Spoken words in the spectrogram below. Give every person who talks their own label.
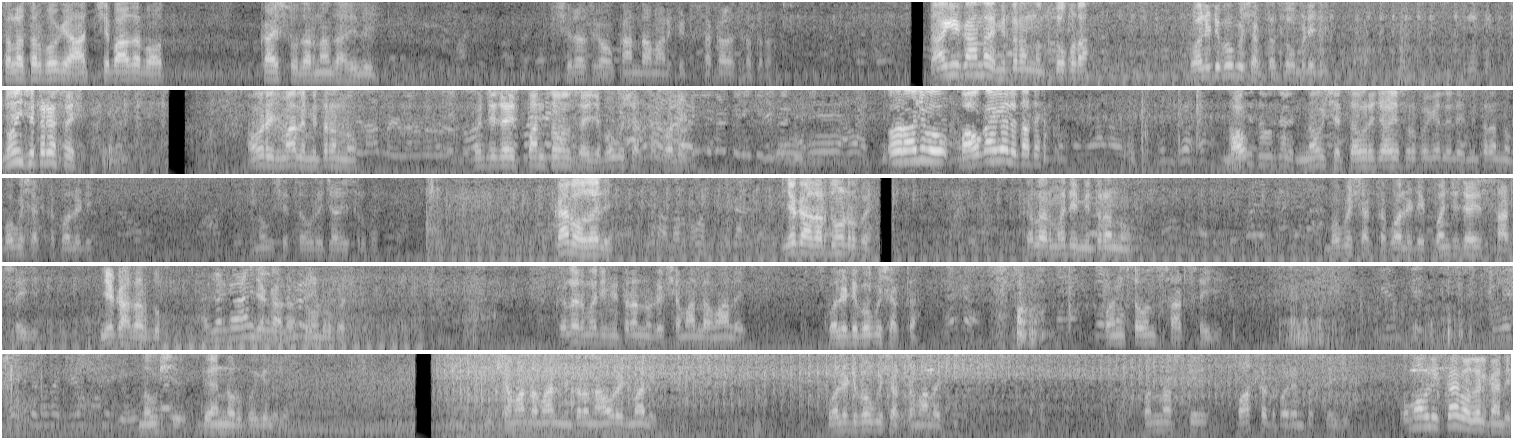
Speaker 1: चला तर बघूया आजचे बाजारभाव काय सुधारणा झालेली. शिरसगाव कांदा मार्केट सकाळ सतरा. दागी कांदा आहे मित्रांनो चोपडा. क्वालिटी बघू शकता चोपड्याची दोनशे त्रेसष्ट. अवरेज माल आहे मित्रांनो पंचेचाळीस पंचावन्न साईज बघू शकता क्वालिटी ओ राजू भाऊ भाव काय गेले तात्या भाव नऊशे चौवेचाळीस रुपये गेलेले मित्रांनो बघू शकता क्वालिटी नऊशे चौवेचाळीस रुपये. काय भाव झाले? एक हजार दोन रुपये. कलरमध्ये मित्रांनो बघू शकता क्वालिटी पंचेचाळीस साठ साईज. एक हजार दोन. एक हजार दोन रुपये. कलरमध्ये मित्रांनो रिक्षा मारला माल आहे. क्वालिटी बघू शकता. पंचावन्न साठ साईज आहे. नऊशे ब्याण्णव रुपये गेलेले रिक्षा मारला माल मित्रांनो आवरेज माल आहे. क्वालिटी बघू शकता मालाची. पन्नास ते पासष्ट पर्यंत साईज आहे. ओ माऊली काय भाव झाली कांदे?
